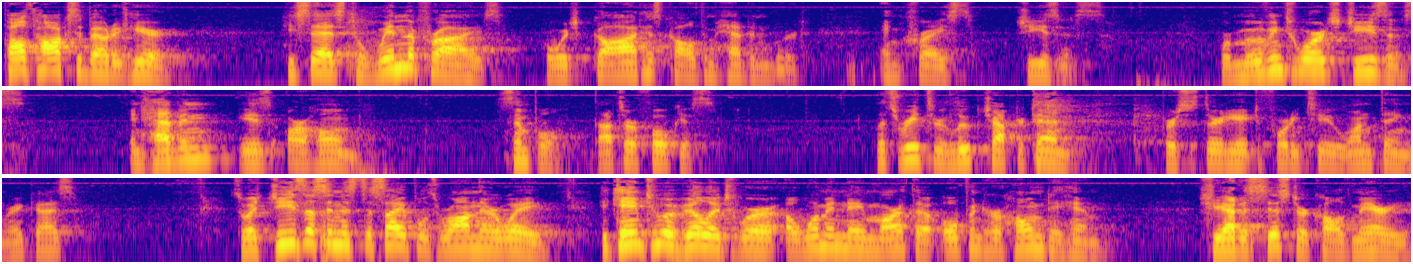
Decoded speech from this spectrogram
Paul talks about it here. He says to win the prize for which God has called him heavenward in Christ Jesus. We're moving towards Jesus, and heaven is our home. Simple. That's our focus. Let's read through Luke chapter 10, verses 38 to 42. One thing, right, guys? So, as Jesus and his disciples were on their way, he came to a village where a woman named Martha opened her home to him. She had a sister called Mary,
